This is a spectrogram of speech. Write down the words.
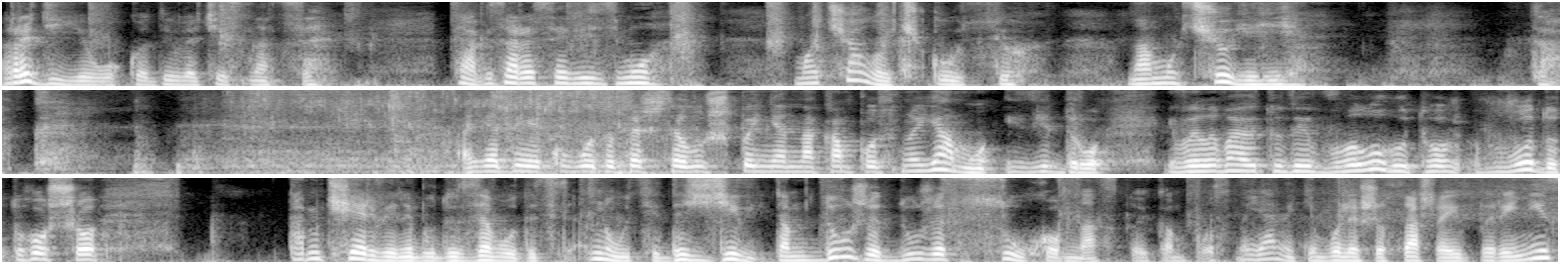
радіє око, дивлячись на це. Так, зараз я візьму мочалочку цю намочу її. Так. А я деяку воду теж все лушпиня на компостну яму і відро. І виливаю туди вологу, то, воду, того що там черві не будуть заводитися. Ну, ці дощові. Там дуже-дуже сухо в нас той компостний ямі, тим більше, що Саша і переніс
